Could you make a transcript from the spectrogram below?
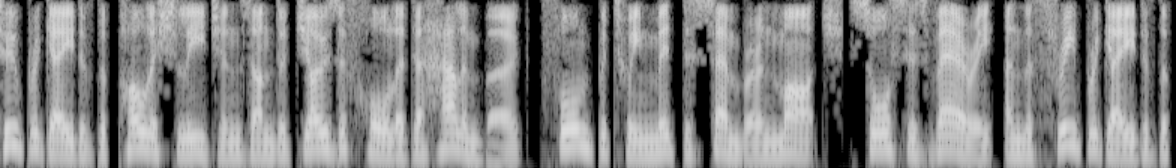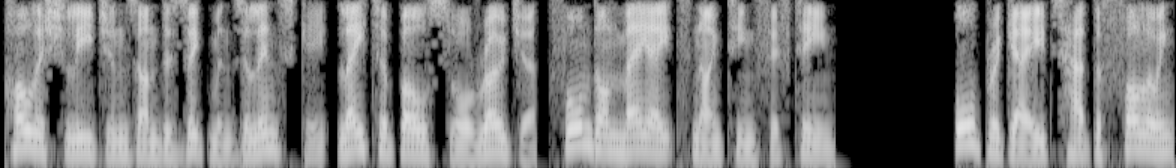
2 Brigade of the Polish Legions under Joseph Haller de Hallenberg, formed between mid-December and March sources vary, and the 3 Brigade of the Polish Legions under Zygmunt Zielinski later Bolesław Roja, formed on May 8, 1915. All brigades had the following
